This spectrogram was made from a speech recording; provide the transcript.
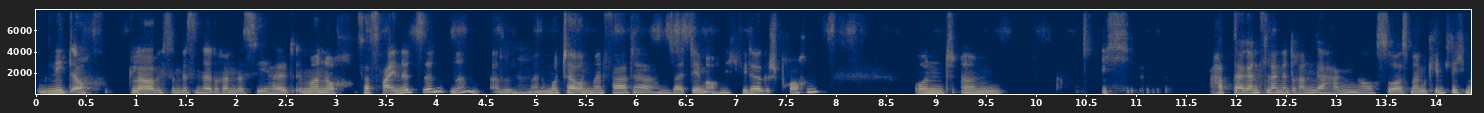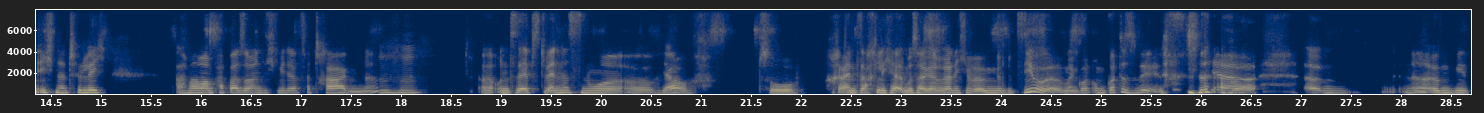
liegt auch glaube ich, so ein bisschen daran, dass sie halt immer noch verfeindet sind. Ne? Also mhm. meine Mutter und mein Vater haben seitdem auch nicht wieder gesprochen. Und ähm, ich habe da ganz lange dran gehangen, auch so aus meinem kindlichen Ich natürlich. Ach, Mama und Papa sollen sich wieder vertragen. Ne? Mhm. Äh, und selbst wenn es nur, äh, ja, so rein sachlicher, muss ja gar nicht in irgendeine Beziehung, oh mein Gott, um Gottes Willen. Ja. Aber ähm, ne, irgendwie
